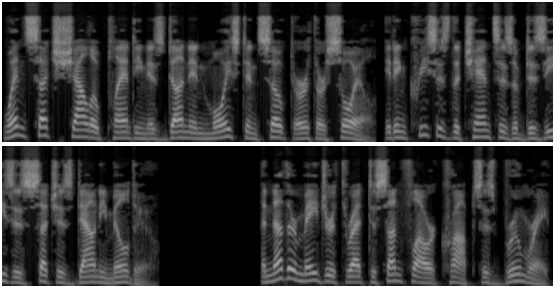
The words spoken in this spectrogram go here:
When such shallow planting is done in moist and soaked earth or soil, it increases the chances of diseases such as downy mildew. Another major threat to sunflower crops is broomrape,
